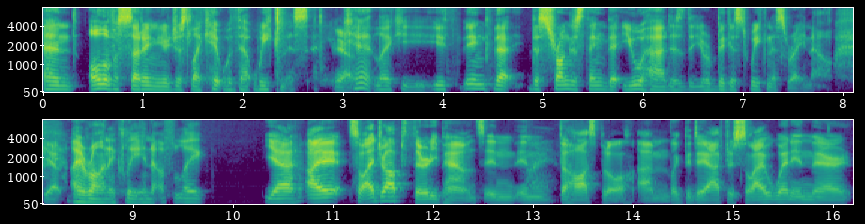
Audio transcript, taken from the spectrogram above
and all of a sudden you're just like hit with that weakness and you Yeah. can't like you, you think that the strongest thing that you had is the, your biggest weakness right now Yeah. ironically enough like Yeah, I so I dropped 30 pounds in in Right. the hospital um like the day after. So I went in there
